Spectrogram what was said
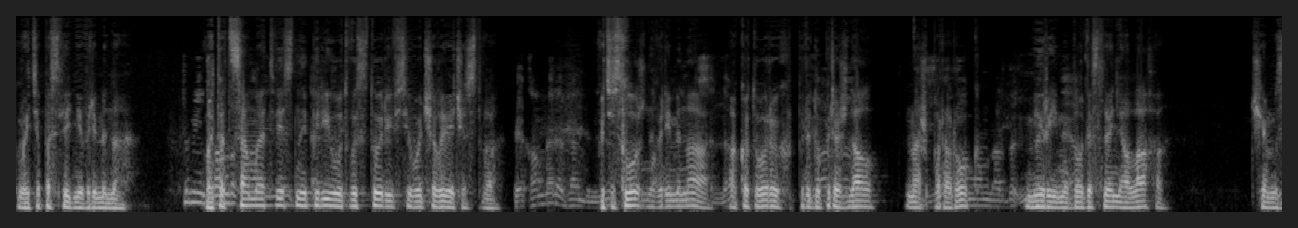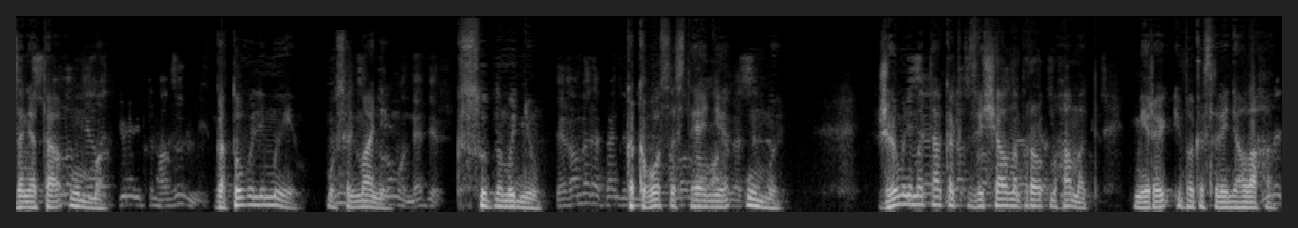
в эти последние времена? В этот самый ответственный период в истории всего человечества, в эти сложные времена, о которых предупреждал наш пророк, мир ему, благословение Аллаха, чем занята умма. Готовы ли мы, мусульмане, к судному дню? Каково состояние уммы? Живем ли мы так, как завещал нам пророк Мухаммад, мир и благословение Аллаха?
